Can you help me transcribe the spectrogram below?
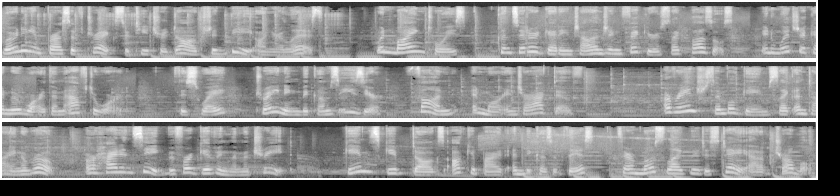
learning impressive tricks to teach your dog should be on your list. When buying toys, consider getting challenging figures like puzzles, in which you can reward them afterward. This way, training becomes easier, fun, and more interactive. Arrange simple games like untying a rope or hide and seek before giving them a treat. Games keep dogs occupied and because of this, they are most likely to stay out of trouble.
